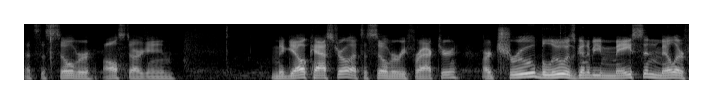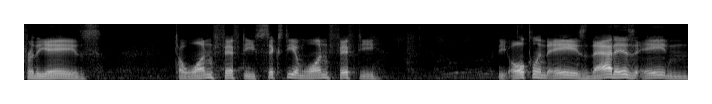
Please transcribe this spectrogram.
That's the silver all-star game. Miguel Castro, that's a silver refractor. Our true blue is going to be Mason Miller for the A's. To 150. 60 of 150. The Oakland A's. That is Aiden.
